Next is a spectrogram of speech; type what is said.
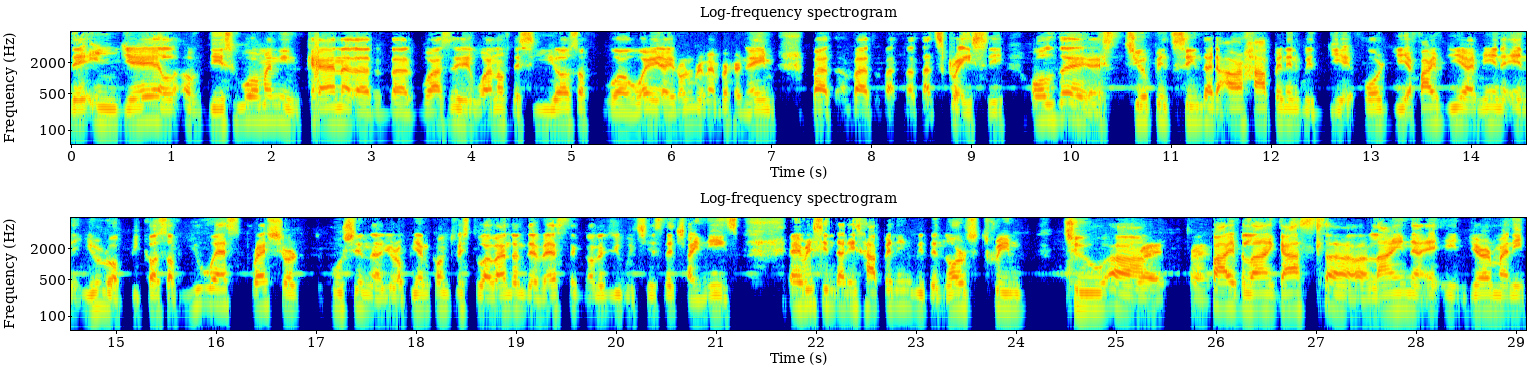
the in jail of this woman in Canada that was one of the CEOs of Huawei. I don't remember her name, but but but, but that's crazy. All the stupid things that are happening with 4G, 5G, I mean, in Europe because of US pressure pushing uh, European countries to abandon the best technology, which is the Chinese. Everything that is happening with the Nord Stream 2 uh, right, right. pipeline, gas uh, line uh, in Germany.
